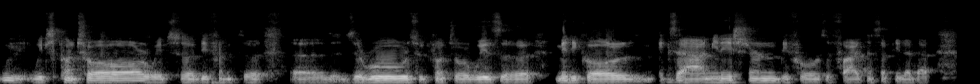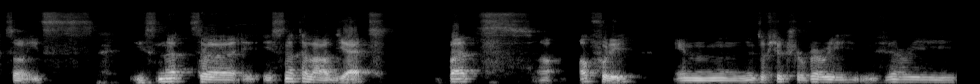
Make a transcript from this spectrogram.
which control, which uh, different uh, uh, the rules, which control with uh, medical examination before the fight and something like that. So it's it's not uh, it's not allowed yet, but uh, hopefully in the future, very very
